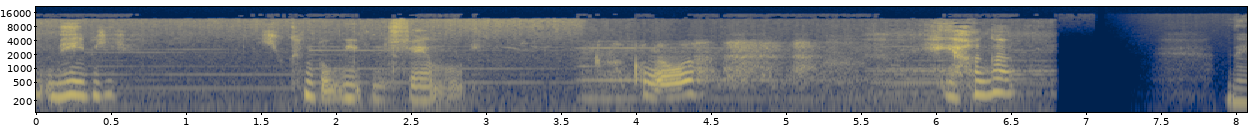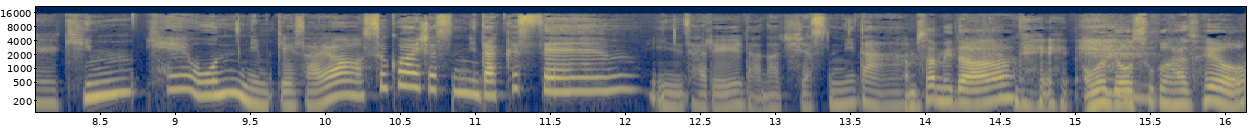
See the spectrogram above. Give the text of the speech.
But maybe you can believe in family. Hung up. 네, 김혜온님께서요, 수고하셨습니다, 크쌤. 인사를 나눠주셨습니다. 감사합니다. 네. 오늘도 수고하세요.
